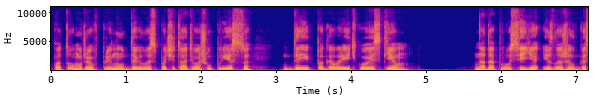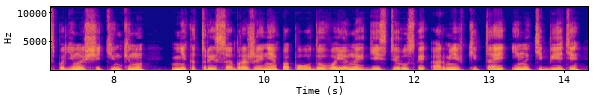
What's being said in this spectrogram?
Потом уже в плену довелось почитать вашу прессу, да и поговорить кое с кем. На допросе я изложил господину Щетинкину некоторые соображения по поводу военных действий русской армии в Китае и на Тибете –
